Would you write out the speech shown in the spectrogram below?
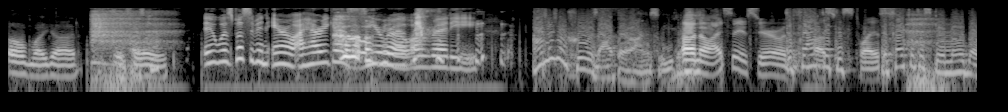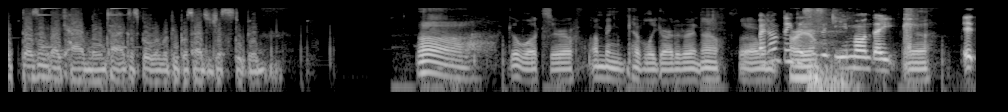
Oh my god. It's hilarious. It was supposed to be an arrow. I already got Oh, zero man. already. I don't know who was out there, honestly. Oh no, I saved Zero and The fact that this- twice. The fact that this game mode like doesn't like have name tags and split over people's heads is just stupid. Oh, good luck, Zero. I'm being heavily guarded right now, so I don't think Are this you? is a game mode like. Yeah. it,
